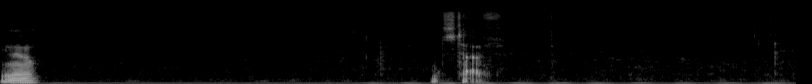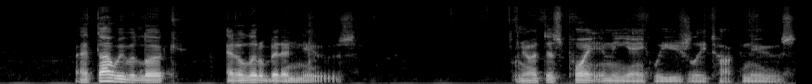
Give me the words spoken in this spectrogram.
You know? It's tough. I thought we would look at a little bit of news. You know, at this point in the Yank, we usually talk news,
